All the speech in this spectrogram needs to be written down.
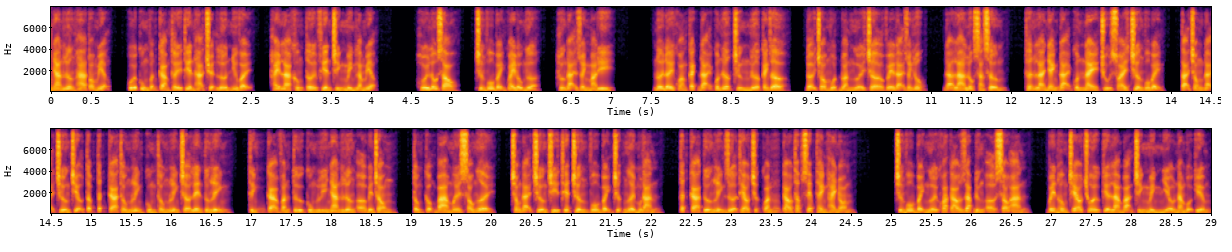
nhan lương há to miệng, cuối cùng vẫn cảm thấy thiên hạ chuyện lớn như vậy, hay là không tới phiên chính mình lắm miệng. Hồi lâu sau, trương vô bệnh quay đầu ngựa, hướng đại doanh mà đi. Nơi đây khoảng cách đại quân nước chừng nửa canh giờ, đợi cho một đoàn người trở về đại doanh lúc, đã là lúc sáng sớm, thân là nhánh đại quân này chủ soái trương vô bệnh tại trong đại trướng triệu tập tất cả thống lĩnh cùng thống lĩnh trở lên tướng lĩnh, tính cả văn tử cùng lý nhan lương ở bên trong, tổng cộng ba mươi sáu người, trong đại trướng chỉ thiết trương vô bệnh trước người một án, tất cả tướng lĩnh dựa theo chức quan cao thấp xếp thành hai nhóm. Trương vô bệnh người khoác áo giáp đứng ở sau án, bên hông treo trôi kia làm bạn chính mình nhiều năm bội kiếm.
